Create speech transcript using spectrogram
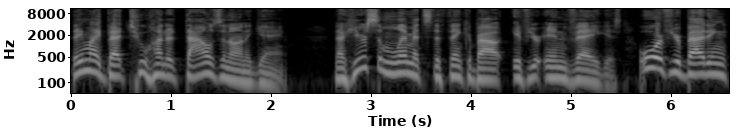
they might bet 200,000 on a game. Now, here's some limits to think about if you're in Vegas or if you're betting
